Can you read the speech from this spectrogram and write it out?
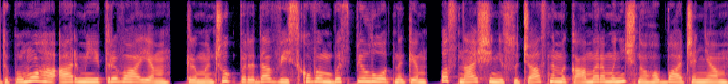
Допомога армії триває. Кременчук передав військовим безпілотники, оснащені сучасними камерами нічного бачення.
